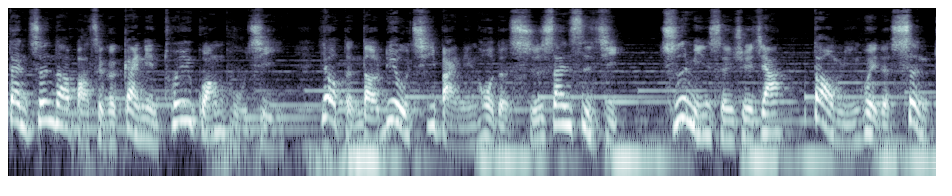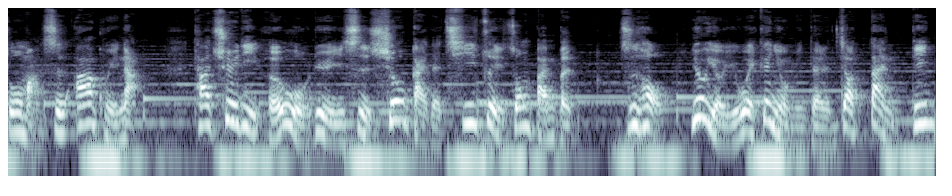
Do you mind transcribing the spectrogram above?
但真的要把这个概念推广普及，要等到六七百年后的十三世纪，知名神学家道明会的圣多玛斯阿奎那，他确立而我略一世修改的七罪中版本之后，又有一位更有名的人叫但丁，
